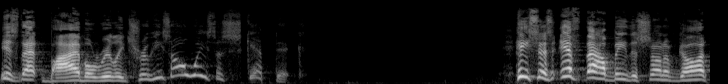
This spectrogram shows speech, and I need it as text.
Is that Bible really true? He's always a skeptic. He says, If thou be the Son of God,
